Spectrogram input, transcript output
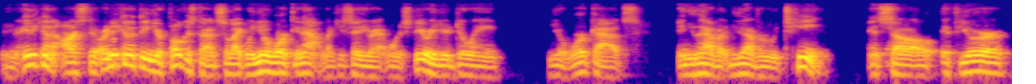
you know any kind of art still or any kind of thing you're focused on. So like when you're working out, like you say you're at Orange Theory, you're doing your workouts and you have a you have a routine. And so if you're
